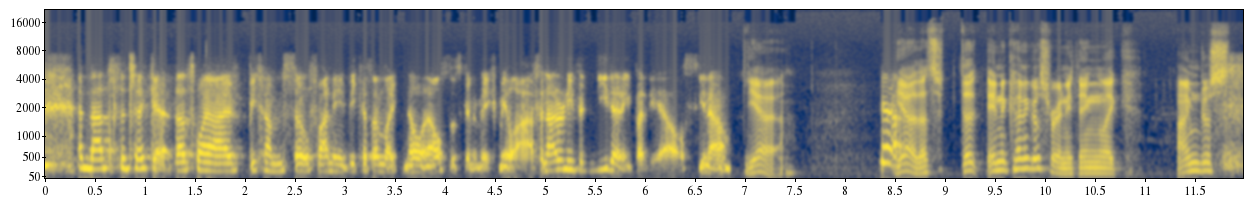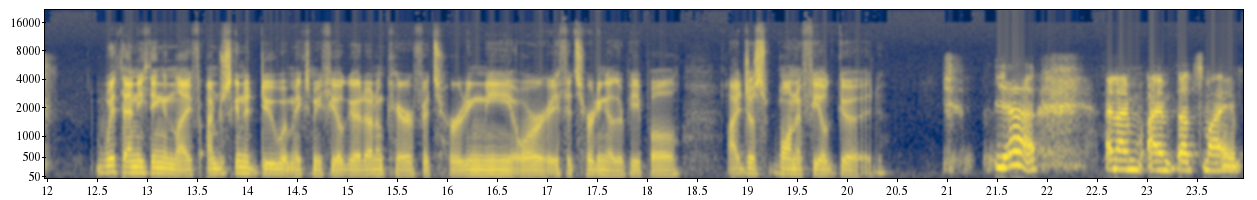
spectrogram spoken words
and that's the ticket. That's why I've become so funny because I'm like, no one else is going to make me laugh, and I don't even need anybody else. You know? Yeah. Yeah. Yeah, that's that and it kind of goes for anything like I'm just with anything in life, I'm just going to do what makes me feel good. I don't care if it's hurting me or if it's hurting other people. I just want to feel good. Yeah. And I'm I'm that's my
